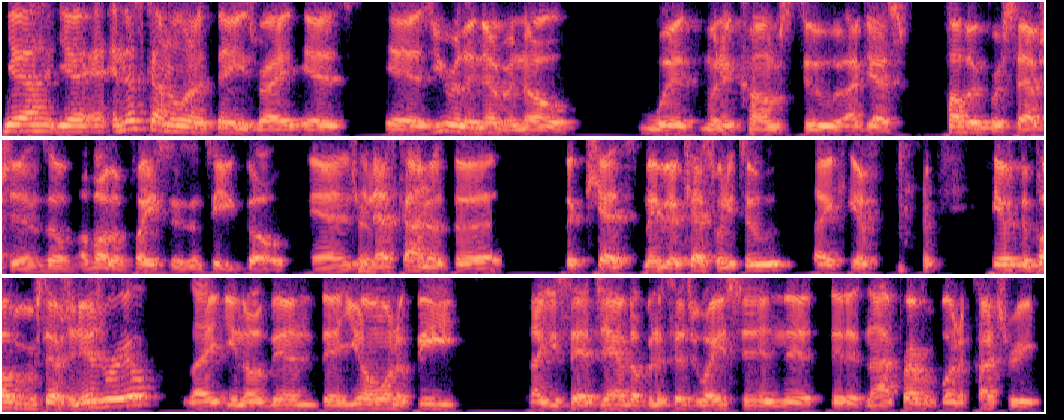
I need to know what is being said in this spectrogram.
Yeah, yeah, and that's kind of one of the things, right? Is is you really never know with when it comes to, I guess, public perceptions of, of other places until you go, and, True. and that's kind of the the catch, maybe a catch twenty two. Like if if the public perception is real, like you know, then then you don't want to be, like you said, jammed up in a situation that, that is not preferable in a country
